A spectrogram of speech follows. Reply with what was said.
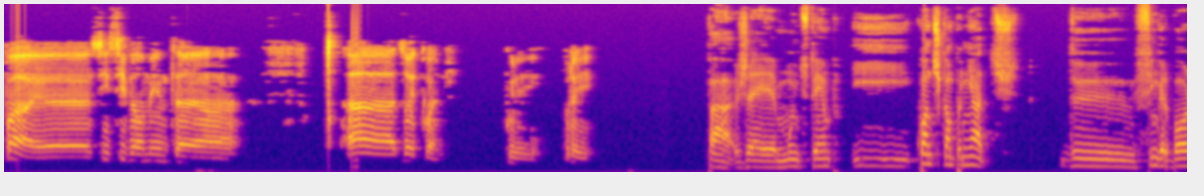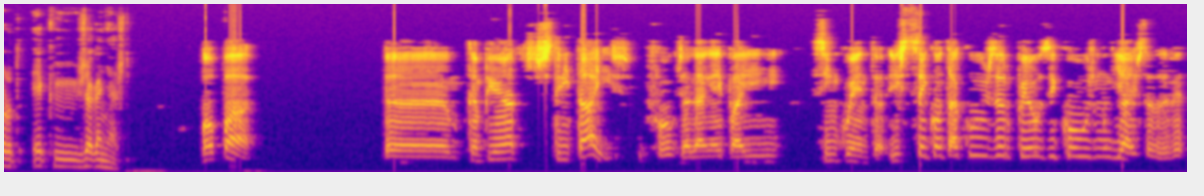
Pá, uh, sensivelmente há. há 18 anos. Por aí, por aí. Pá, já é muito tempo. E quantos campeonatos de fingerboard é que já ganhaste? Opa, campeonatos distritais, fogo, já ganhei para aí 50. Isto sem contar com os europeus e com os mundiais, estás a ver?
